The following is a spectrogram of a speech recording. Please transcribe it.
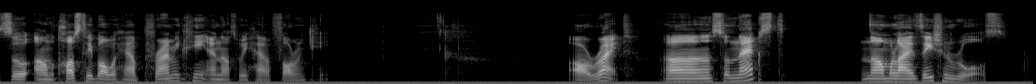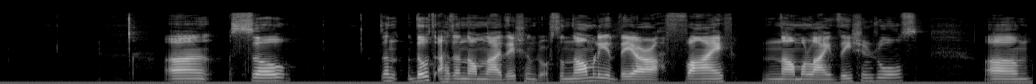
so on the course table we have primary key and also we have foreign key all right uh, so next normalization rules. Uh, so the, those are the normalization rules. So normally there are five normalization rules. Um,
